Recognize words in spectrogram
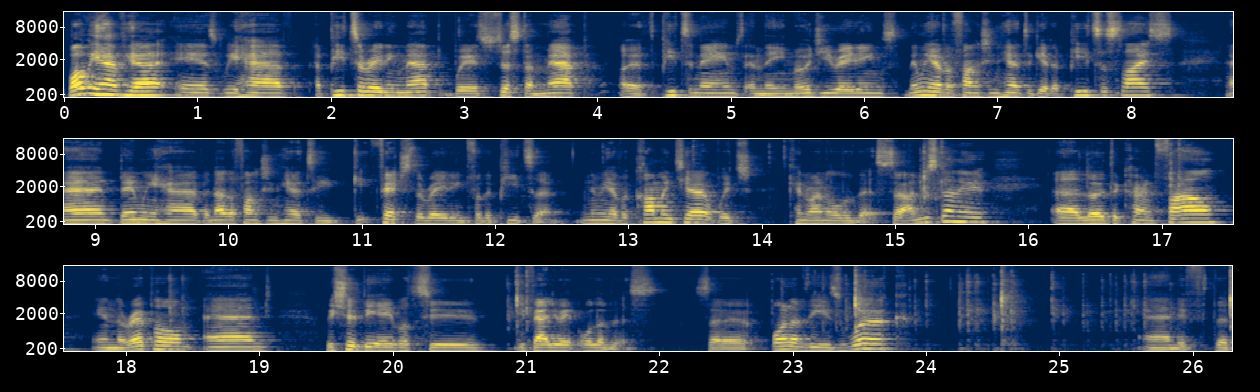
What we have here is we have a pizza rating map where it's just a map with pizza names and the emoji ratings. Then we have a function here to get a pizza slice. And then we have another function here to get, fetch the rating for the pizza. And then we have a comment here which can run all of this. So I'm just going to uh, load the current file in the REPL and we should be able to evaluate all of this. So all of these work. And if the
